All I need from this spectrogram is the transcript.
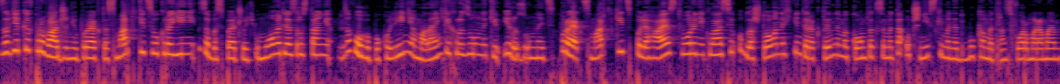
Завдяки впровадженню проекту Smart Kids в Україні забезпечують умови для зростання нового покоління маленьких розумників і розумниць. Проект Smart Kids полягає в створенні класів, облаштованих інтерактивними комплексами та учнівськими нетбуками-трансформерами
